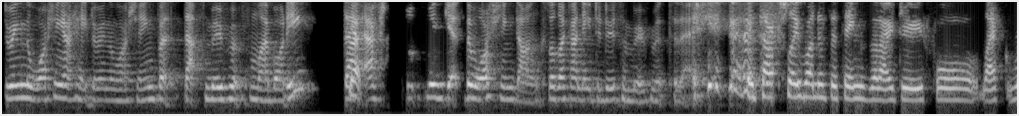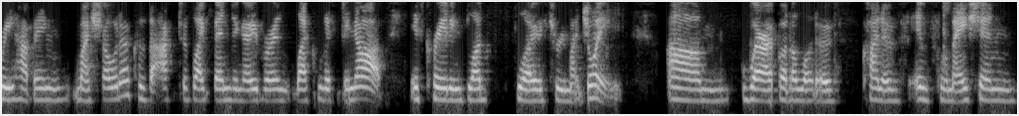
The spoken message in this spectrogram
doing the washing, I hate doing the washing, but that's movement for my body that yeah. actually helps me get the washing done because I was like, I need to do some movement today. it's actually one of the things that I do for like rehabbing my shoulder because the act of like bending over and like lifting up is creating blood flow through my joint. Um, where I've got a lot of kind of inflammation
